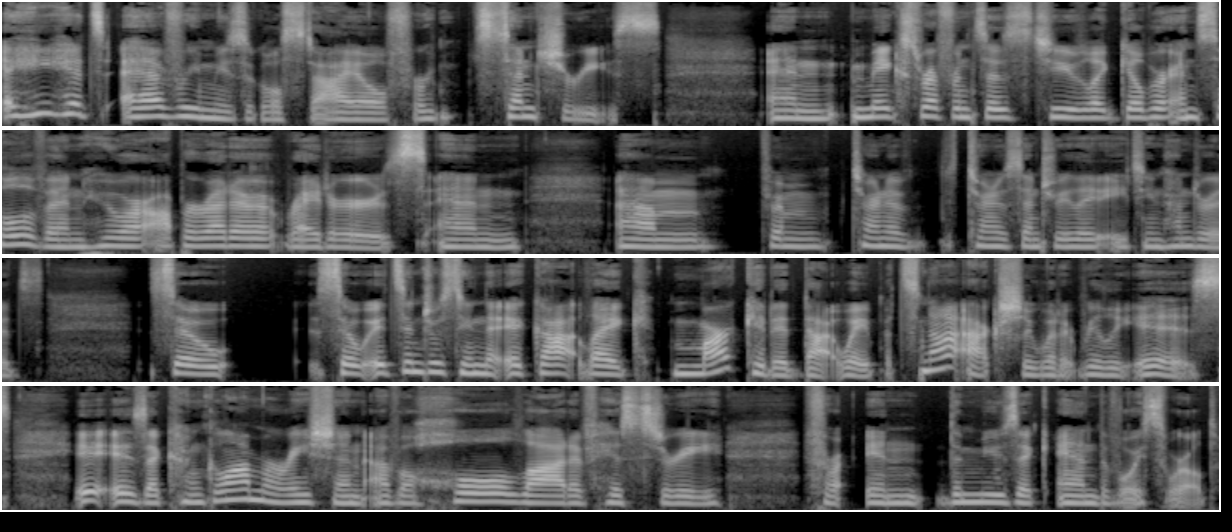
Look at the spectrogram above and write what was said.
he hits every musical style for centuries and makes references to like gilbert and sullivan who are operetta writers and um, from turn of turn of century late 1800s so so it's interesting that it got like marketed that way, but it's not actually what it really is. It is a conglomeration of a whole lot of history for in the music and the voice world.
